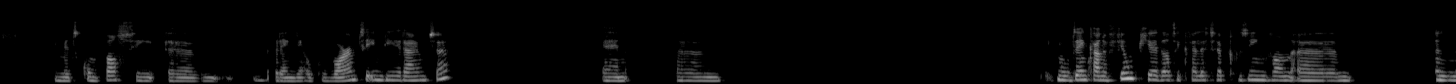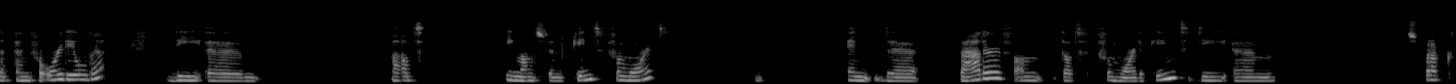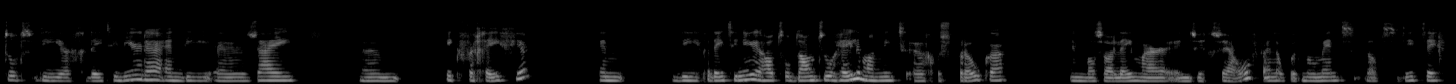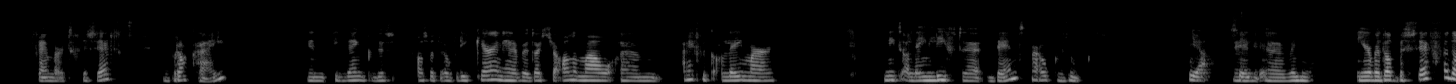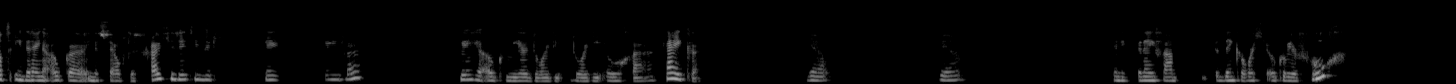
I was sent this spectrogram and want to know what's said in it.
En met compassie um, breng je ook warmte in die ruimte. En um, ik moet denken aan een filmpje dat ik wel eens heb gezien van een, een veroordeelde. Die had iemand zijn kind vermoord. En de vader van dat vermoorde kind, die um, sprak tot die uh, gedetineerde en die uh, zei, um, ik vergeef je. En die gedetineerde had tot dan toe helemaal niet uh, gesproken en was alleen maar in zichzelf. En op het moment dat dit tegen hem werd gezegd, brak hij. En ik denk dus, als we het over die kern hebben, dat je allemaal um, eigenlijk alleen maar niet alleen liefde bent, maar ook zoekt. Ja, zeker. En, uh, wanneer we dat beseffen, dat iedereen ook uh, in hetzelfde schuitje zit in dit leven, kun je ook meer door die, door die ogen kijken. Ja. Ja. En ik ben even aan het denken wat je ook alweer vroeg.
